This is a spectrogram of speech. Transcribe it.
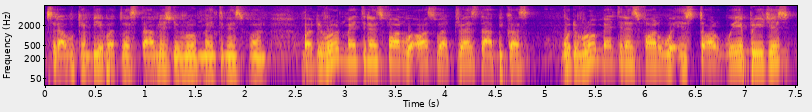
so that we can be able to establish the road maintenance fund. But the road maintenance fund will also address that because with the road maintenance fund, we install weigh bridges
